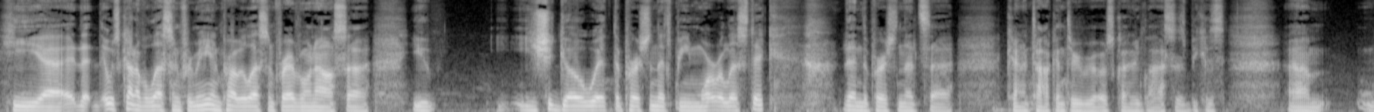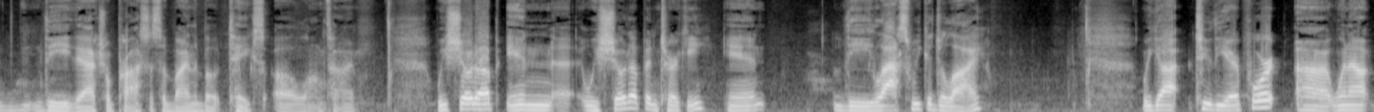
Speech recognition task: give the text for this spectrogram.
he uh, it was kind of a lesson for me, and probably a lesson for everyone else. Uh, you you should go with the person that's being more realistic than the person that's uh, kind of talking through rose-colored glasses because um, the the actual process of buying the boat takes a long time. We showed up in uh, we showed up in Turkey in the last week of July. We got to the airport, uh, went out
